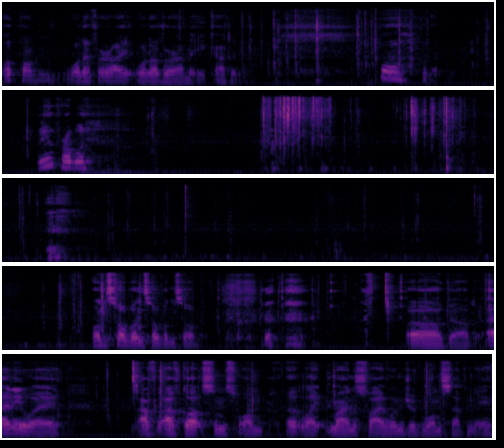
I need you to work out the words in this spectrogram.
up on whatever I whatever I make. I don't know. Uh, whatever. Yeah, probably. Unsub, unsub, unsub. oh god. Anyway, I've I've got some swamp at like minus 500, 170.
